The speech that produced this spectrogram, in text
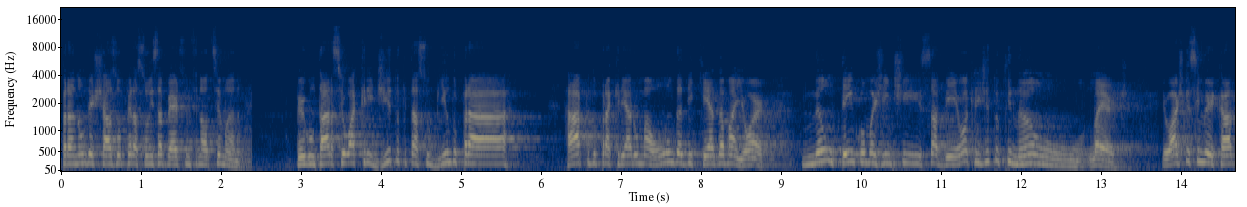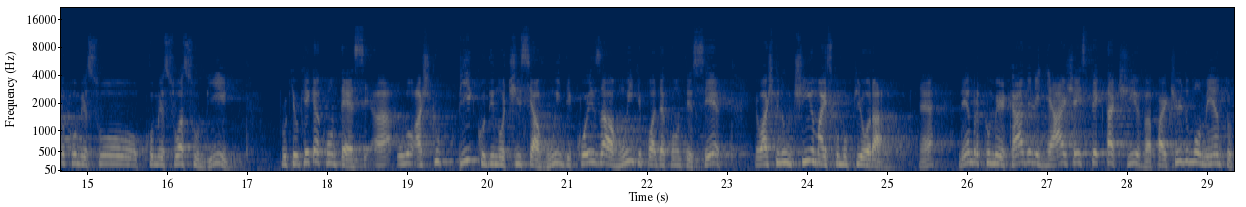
para não deixar as operações abertas no final de semana. Perguntaram se eu acredito que está subindo para rápido para criar uma onda de queda maior. Não tem como a gente saber. Eu acredito que não, Laird. Eu acho que esse mercado começou, começou a subir porque o que, que acontece? A, o, acho que o pico de notícia ruim, de coisa ruim que pode acontecer, eu acho que não tinha mais como piorar. Né? Lembra que o mercado ele reage à expectativa. A partir do momento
